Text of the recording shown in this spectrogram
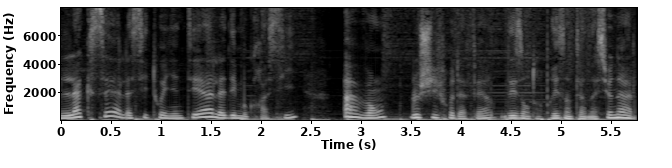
l'accès à la citoyenneté et à la démocratie avant le chiffre d'affaires des entreprises internationales.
